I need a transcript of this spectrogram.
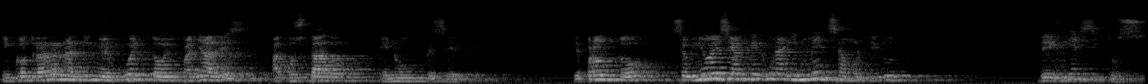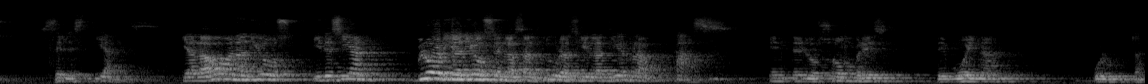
Encontrarán al niño envuelto en pañales, acostado en un pesebre. De pronto se unió a ese ángel una inmensa multitud de ejércitos celestiales que alababan a Dios y decían, Gloria a Dios en las alturas y en la tierra paz entre los hombres de buena voluntad.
